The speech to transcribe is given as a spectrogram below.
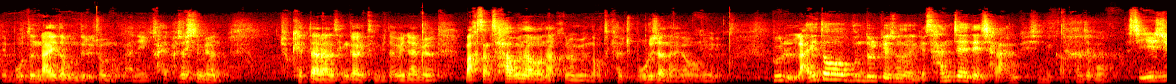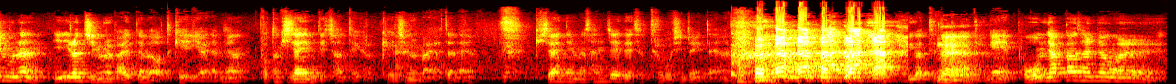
네, 모든 라이더분들이 좀 많이 가입하셨으면 좋겠다라는 생각이 듭니다. 왜냐하면 막상 사고 나거나 그러면 어떻게 할지 모르잖아요. 예. 그 라이더 분들께서는 이게 산재에 대해 잘 알고 계십니까? 산재 뭐? 사실 사실 이 질문은 이런 질문을 받을 때마다 어떻게 얘기하냐면 보통 기자님들이 저한테 그렇게 네. 질문 많이 하잖아요. 기자님은 산재에 대해서 들어보신 적 있나요? 우리가 듣는 네. 보험 중에 보험 약관 설명을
